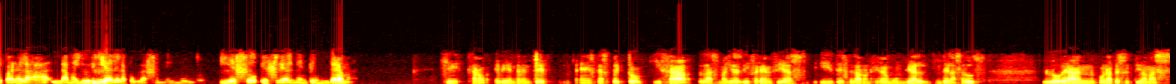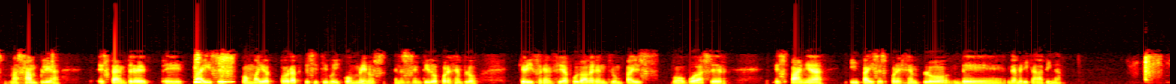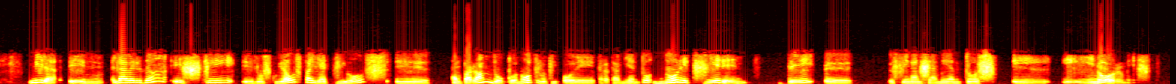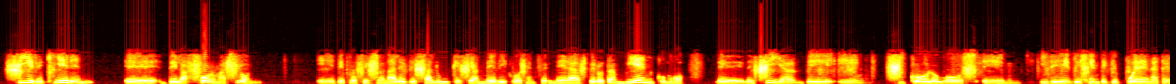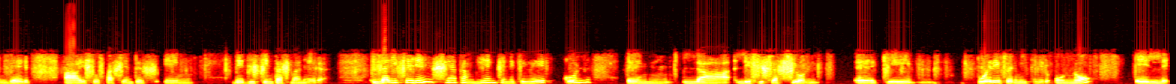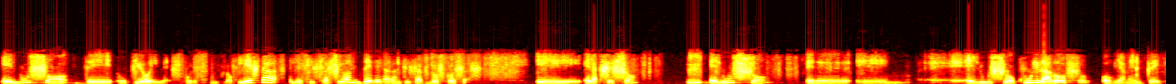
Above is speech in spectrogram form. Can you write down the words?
para la mayoría de la población del mundo. Y eso es realmente un drama. Sí, claro, evidentemente en este aspecto quizá las mayores diferencias y desde la Organización Mundial de la Salud lo verán con una perspectiva más, más amplia, está entre eh, países con mayor poder adquisitivo y con menos. En ese sentido, por ejemplo, ¿qué diferencia puede haber entre un país como pueda ser España y países, por ejemplo, de, América Latina? Mira, em, la verdad es que eh, los cuidados paliativos eh, comparando con otro tipo de tratamiento, no requieren de eh, financiamientos enormes, sí requieren de la formación de profesionales de salud, que sean médicos, enfermeras, pero también, como decía, de psicólogos y de, gente que pueden atender a esos pacientes de distintas maneras. La diferencia también tiene que ver con em, la legislación eh, que puede permitir o no el, uso de opioides, por ejemplo. Y esta legislación debe garantizar dos cosas. Eh, el acceso y el uso, eh, el uso cuidadoso, obviamente,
